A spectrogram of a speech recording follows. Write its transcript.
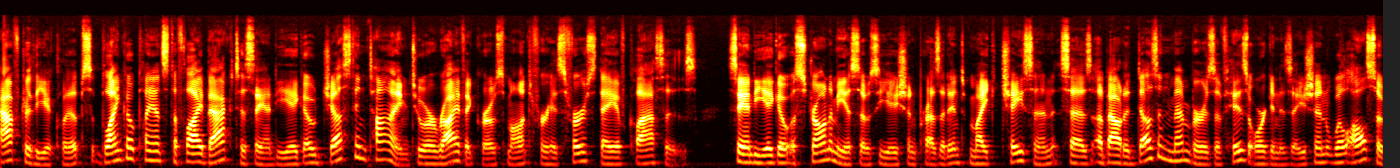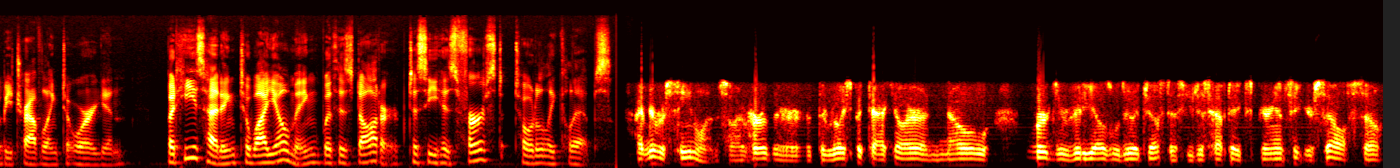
After the eclipse, Blanco plans to fly back to San Diego just in time to arrive at Grossmont for his first day of classes. San Diego Astronomy Association President Mike Chasin says about a dozen members of his organization will also be traveling to Oregon. But he's heading to Wyoming with his daughter to see his first total eclipse. I've never seen one, so I've heard they're they're really spectacular, and no words or videos will do it justice. You just have to experience it yourself. So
